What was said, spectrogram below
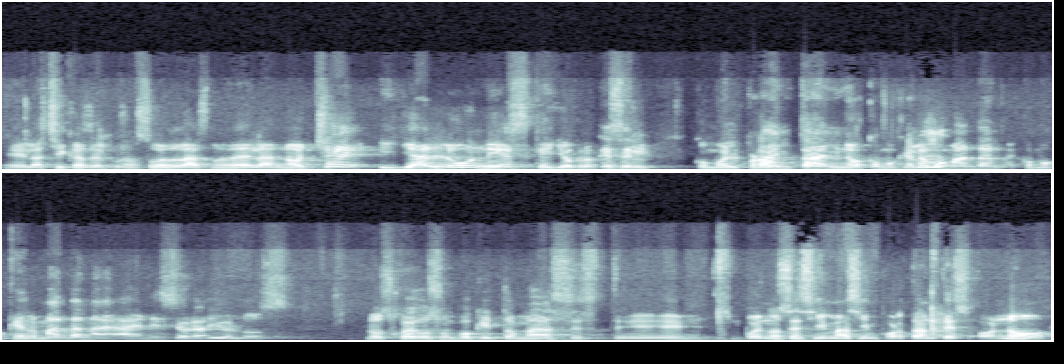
eh, las chicas del Cruz Azul a las 9 de la noche, y ya lunes, que yo creo que es el como el prime time, ¿no? Como que luego mandan, como que lo mandan en ese horario los, los juegos un poquito más, este, pues no sé si más importantes o no,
